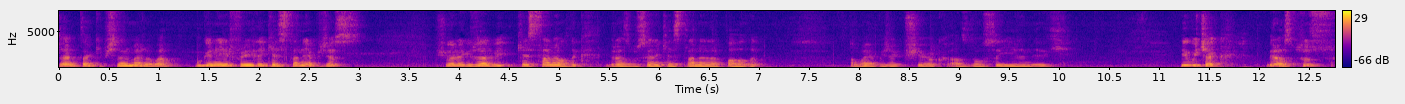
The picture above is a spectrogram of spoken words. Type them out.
Değerli takipçiler merhaba. Bugün Airfry'de kestane yapacağız. Şöyle güzel bir kestane aldık. Biraz bu sene kestaneler pahalı. Ama yapacak bir şey yok. Az da olsa yiyelim dedik. Bir bıçak, biraz tuz.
